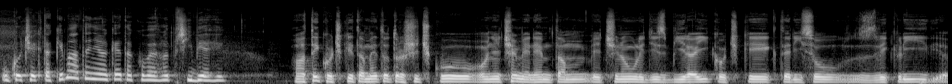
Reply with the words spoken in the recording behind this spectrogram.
U koček taky máte nějaké takovéhle příběhy? A ty kočky, tam je to trošičku o něčem jiném. Tam většinou lidi sbírají kočky, které jsou zvyklí uh,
